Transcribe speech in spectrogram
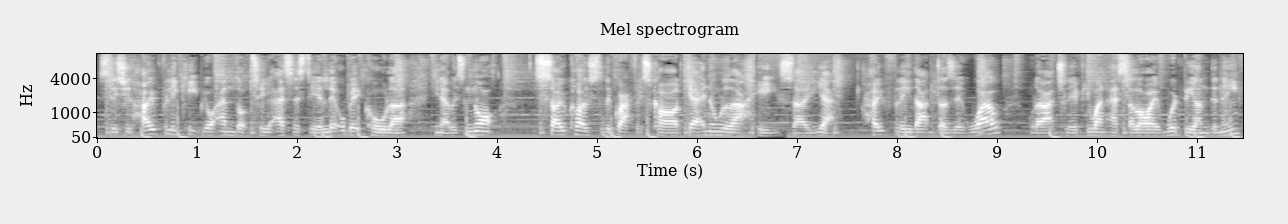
so this should hopefully keep your M.2 SSD a little bit cooler. You know, it's not so close to the graphics card, getting all of that heat. So yeah, hopefully that does it well. Although actually, if you went SLI, it would be underneath.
